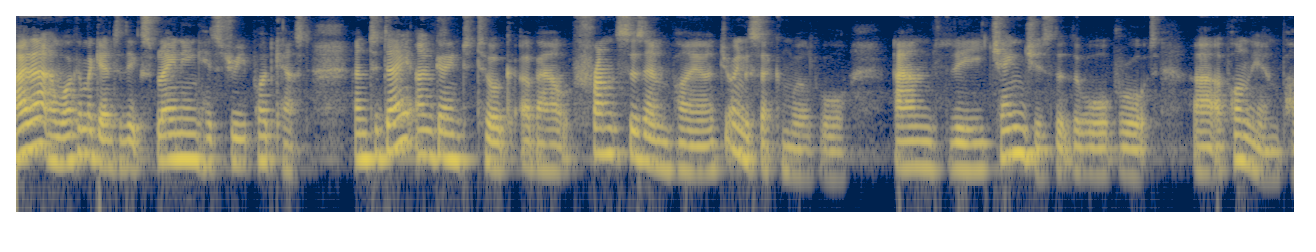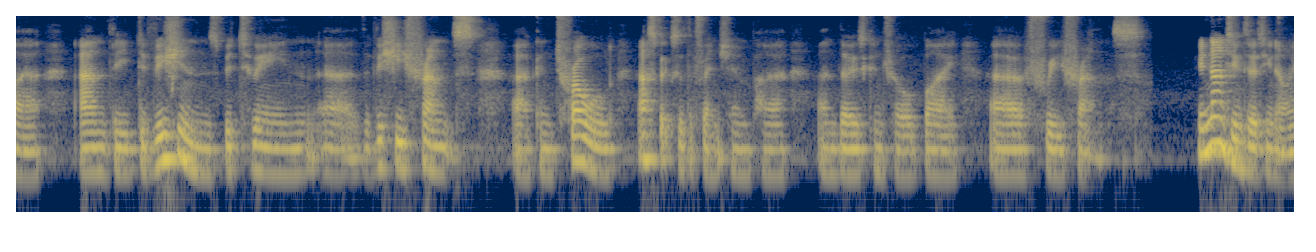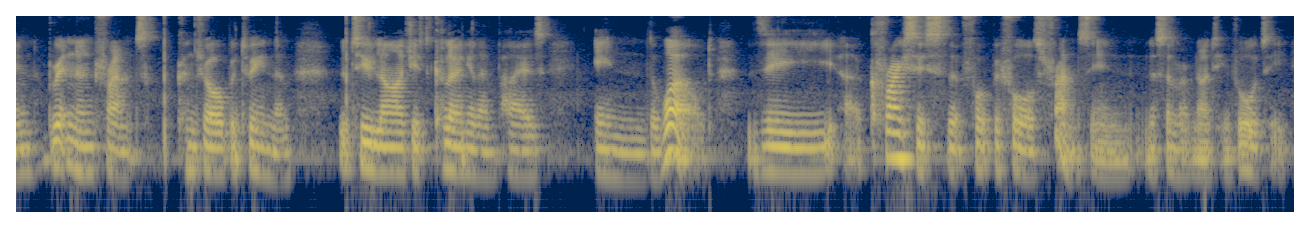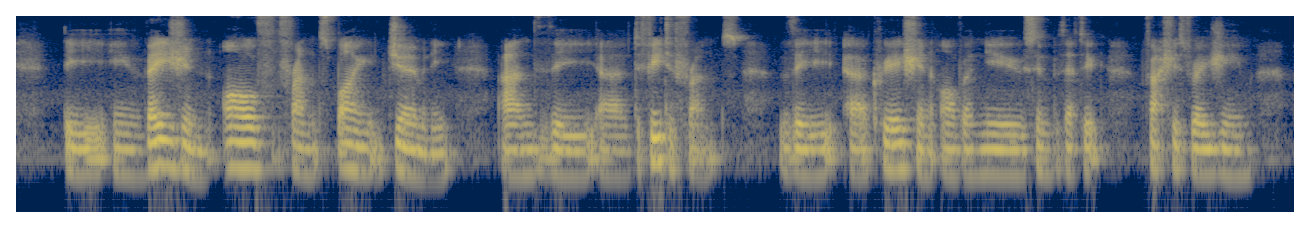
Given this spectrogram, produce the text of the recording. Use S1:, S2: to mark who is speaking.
S1: Hi there, and welcome again to the Explaining History podcast. And today I'm going to talk about France's empire during the Second World War and the changes that the war brought uh, upon the empire and the divisions between uh, the Vichy France uh, controlled aspects of the French Empire and those controlled by uh, Free France. In 1939, Britain and France controlled between them the two largest colonial empires in the world. The uh, crisis that befalls France in the summer of 1940, the invasion of France by Germany, and the uh, defeat of France, the uh, creation of a new sympathetic fascist regime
